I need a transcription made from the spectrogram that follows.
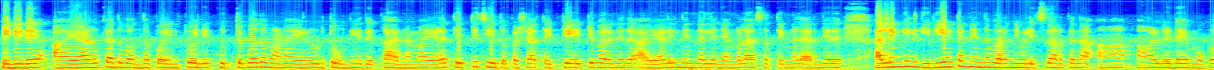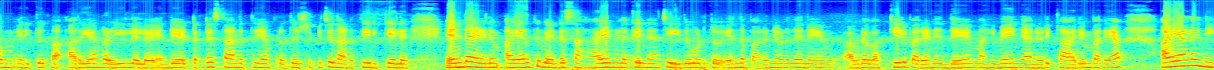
പിന്നീട് അയാൾക്ക് അത് വന്നപ്പോൾ എനിക്ക് വലിയ കുറ്റബോധമാണ് അയാളോട് തോന്നിയത്. കാരണം അയാളെ തെറ്റ് ചെയ്തു. പക്ഷെ ആ തെറ്റ് ഏറ്റു പറഞ്ഞത് അയാളിൽ നിന്നല്ല ഞങ്ങൾ ആ സത്യങ്ങൾ അറിഞ്ഞത്. അല്ലെങ്കിൽ ഗിരിയേട്ടൻ എന്ന് പറഞ്ഞ് വിളിച്ചു നടക്കുന്ന ആ ആളുടെ മുഖം എനിക്ക് അറിയാൻ കഴിയില്ലല്ലോ. എന്റെ ഏട്ടന്റെ സ്ഥാനത്ത് ഞാൻ പ്രദർശിപ്പിച്ച് നടത്തിയിരിക്കുകയല്ലേ എന്തായാലും അയാൾക്ക് വേണ്ട സഹായങ്ങളൊക്കെ ഞാൻ ചെയ്തു കൊടുത്തു എന്ന് പറഞ്ഞ ഉടനെ അവിടെ വക്കീൽ പറയണേ എന്റെ മഹിമയെ ഞാനൊരു കാര്യം പറയാം. അയാളെ നീ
